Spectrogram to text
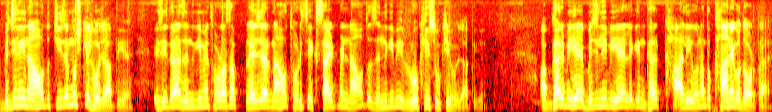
बिजली ना हो तो चीज़ें मुश्किल हो जाती है। इसी तरह ज़िंदगी में थोड़ा सा प्लेजर ना हो, थोड़ी सी एक्साइटमेंट ना हो तो ज़िंदगी भी रूखी सूखी हो जाती है। अब घर भी है, बिजली भी है, लेकिन घर खाली हो ना तो खाने को दौड़ता है।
